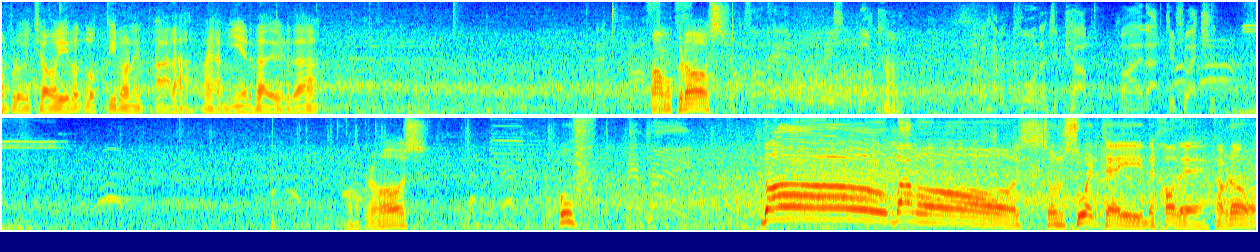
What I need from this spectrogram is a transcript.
Ha aprovechado ahí los, tirones. ¡Hala! Vaya mierda, de verdad. Vamos, Cross. Nada. Vamos, Cross. Uf. ¡Gol! ¡Vamos! Son suerte ahí, de jode, cabrón.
